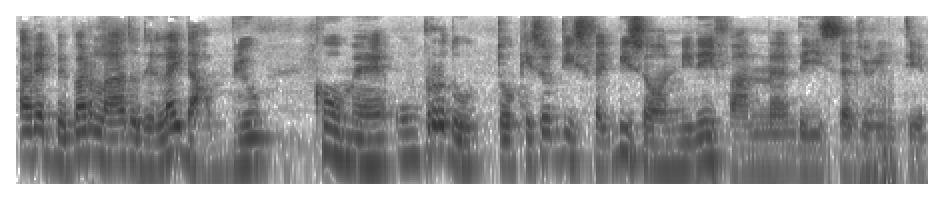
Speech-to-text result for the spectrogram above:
avrebbe parlato dell'IW come un prodotto che soddisfa i bisogni dei fan degli Stati Uniti.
